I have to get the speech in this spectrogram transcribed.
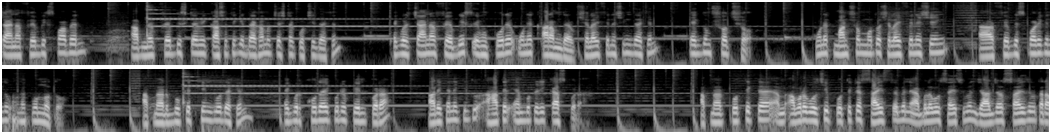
চায়না ফেব্রিক্স পাবেন। আপনার ফেব্রিক্সটা আমি কাছে থেকে দেখানোর চেষ্টা করছি, দেখেন। একবার চায়না ফেব্রিক্স এবং পরে অনেক আরামদায়ক। সেলাই ফিনিশিং দেখেন, একদম স্বচ্ছ। অনেক মানসম্মত সেলাই ফিনিশিং আর ফেব্রিক্স পরে কিন্তু অনেক উন্নত। আপনার বুকের থিমগুলো দেখেন, একবার খোদাই করে পেন্ট করা। আর এখানে কিন্তু হাতের এমব্রয়ডারি কাজ করা। আপনার প্রত্যেকটা আবারও বলছি, প্রত্যেকটা সাইজ পাবেন অ্যাভেলেবল সাইজ পাবেন, যার যার সাইজ দেবে তারা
